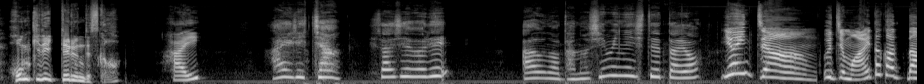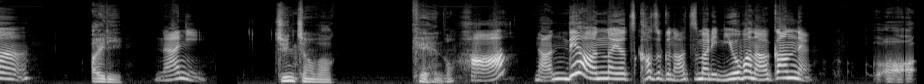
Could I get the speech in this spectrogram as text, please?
ね。本気で言ってるんですか？はい。愛梨ちゃん久しぶり。会うの楽しみにしてたよ。ゆいちゃんうちも会いたかった。愛理何？純ちゃんはけえへんの？はあ？なんであんなやつ家族の集まりに呼ばなあかんねん。あ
